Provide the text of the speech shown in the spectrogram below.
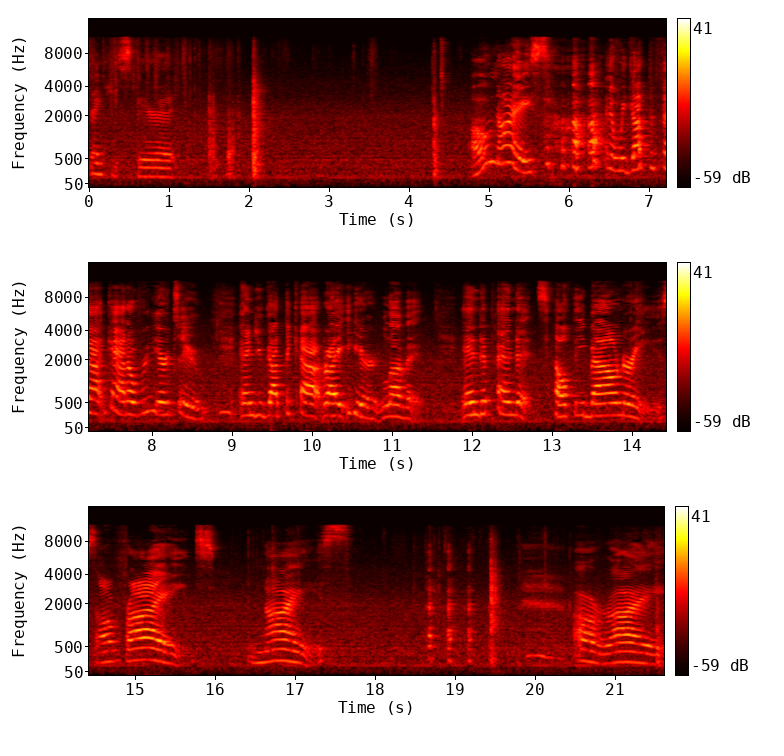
Thank you, Spirit. Oh, nice. and we got the fat cat over here, too. And you got the cat right here. Love it. Independence. Healthy boundaries. All right. Nice. All right.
